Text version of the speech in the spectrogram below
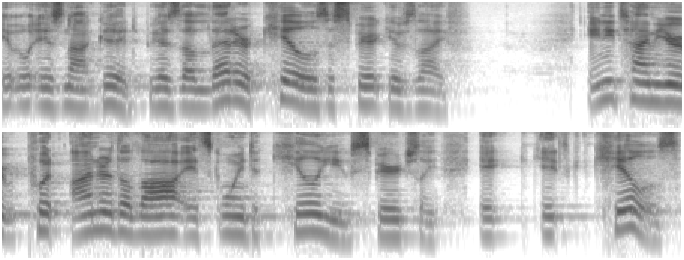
it is not good because the letter kills, the spirit gives life. Anytime you're put under the law, it's going to kill you spiritually. It, it kills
